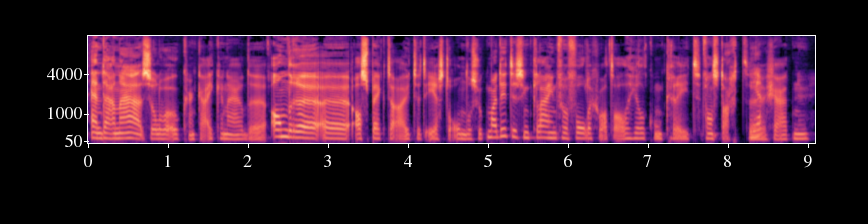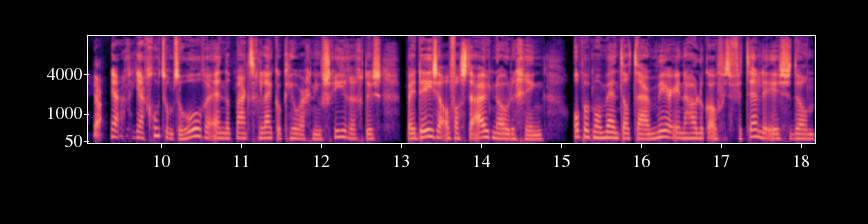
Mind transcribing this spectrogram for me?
En daarna zullen we ook gaan kijken naar de andere uh, aspecten uit het eerste onderzoek. Maar dit is een klein vervolg wat al heel concreet van start uh, ja. gaat nu. Ja. Ja, ja, goed om te horen. En dat maakt gelijk ook heel erg nieuwsgierig. Dus bij deze alvast de uitnodiging. Op het moment dat daar meer inhoudelijk over te vertellen is, dan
